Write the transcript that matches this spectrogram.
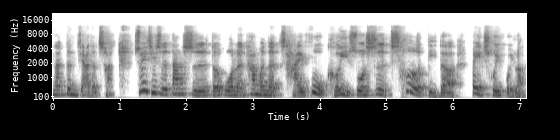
那更加的惨。所以其实当时德国人他们的财富可以说是彻底的被摧毁了。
